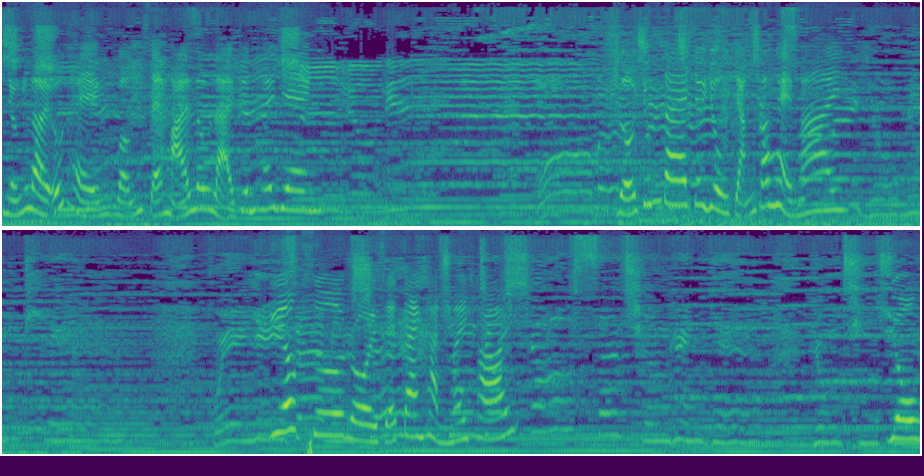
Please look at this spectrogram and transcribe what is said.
Những lời ước hẹn vẫn sẽ mãi lưu lại trên thế gian. Giữa chúng ta cho dù chẳng có ngày mai. Ký ức xưa rồi sẽ tan thành mây khói. Dù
